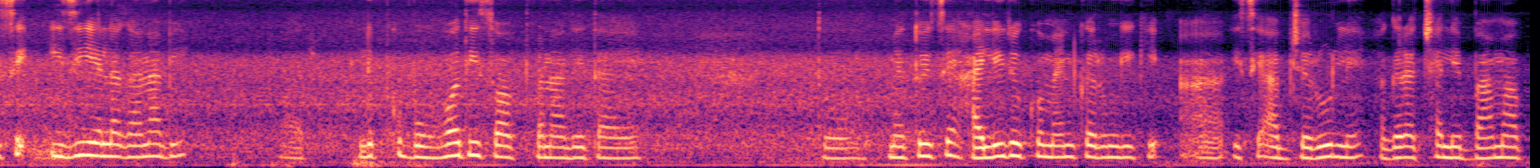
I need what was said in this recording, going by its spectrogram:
इसे इजी है लगाना भी। और लिप को बहुत ही सॉफ्ट बना देता है। तो मैं तो इसे हाईली रिकमेंड करूँगी कि इसे आप ज़रूर लें। अगर अच्छा लिप बाम आप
